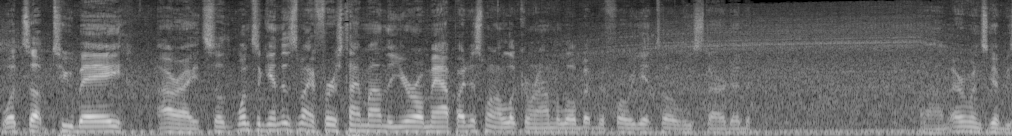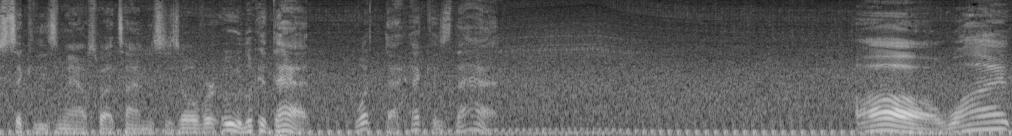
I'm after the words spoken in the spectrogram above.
What's up, Tubey? All right, so once again, this is my first time on the Euro map. I just want to look around a little bit before we get totally started. Um, everyone's going to be sick of these maps by the time this is over. Ooh, look at that. What the heck is that? Oh, what?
